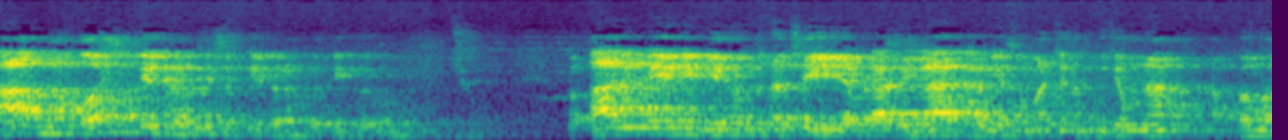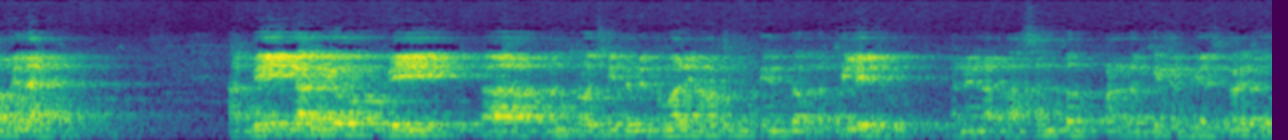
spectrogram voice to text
આ હું અસત્ય તરફથી સત્ય તરફ ગતિ કરું છું. તો આ રીતે એની બે મંત્ર છે એ આપણા પહેલા કાવ્ય સમર્ચન મુજબના આપવામાં આવેલા છે. આ બે કાવ્યો, બે મંત્રો છે તમે તમારી નોટબુકની અંદર લખી લેજો અને એના ભાષાંતર પણ લખીને અભ્યાસ કરજો.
